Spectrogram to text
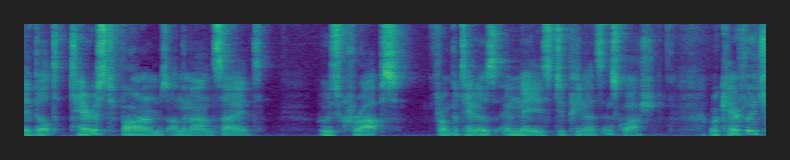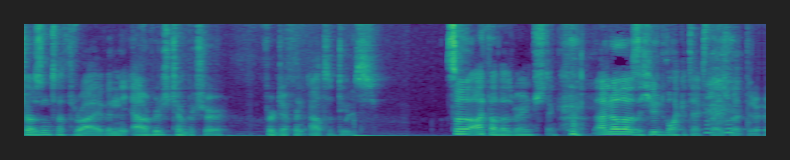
They built terraced farms on the mountainsides, whose crops, from potatoes and maize to peanuts and squash, were carefully chosen to thrive in the average temperature for different altitudes. So I thought that was very interesting. I know that was a huge block of text that I just read through.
